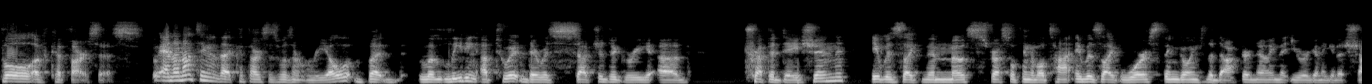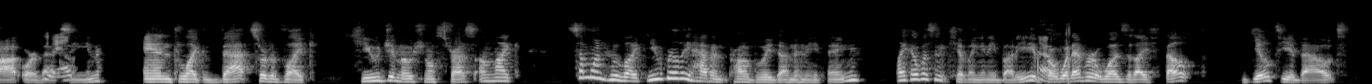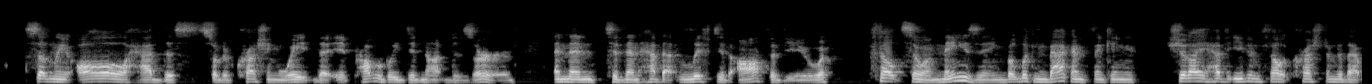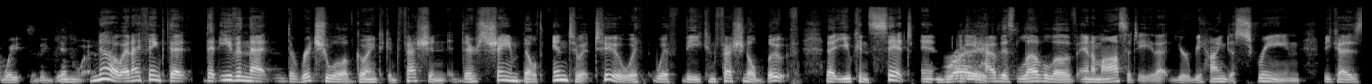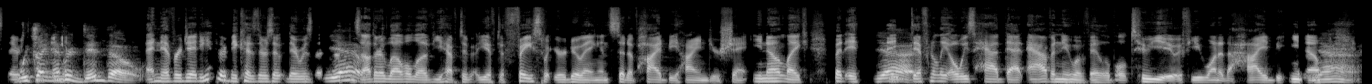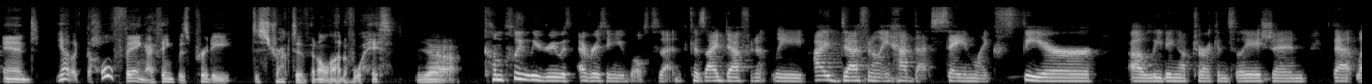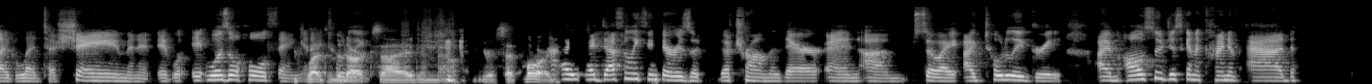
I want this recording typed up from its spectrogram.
full of catharsis. And I'm not saying that that catharsis wasn't real, but le- leading up to it, there was such a degree of trepidation. It was like the most stressful thing of all time. It was like worse than going to the doctor knowing that you were going to get a shot or a vaccine. And like that sort of like huge emotional stress on like someone who like you really haven't probably done anything. Like I wasn't killing anybody, No. but whatever it was that I felt guilty about suddenly all had this sort of crushing weight that it probably did not deserve. And then to then have that lifted off of you felt so amazing. But looking back, I'm thinking, should I have even felt crushed under that weight to begin with? No, and I think that that even that the ritual of going to confession, there's shame built into it too, with with the confessional booth that you can sit and really Right. have this level of animosity that you're behind a screen because there's Which I never did though. I never did either because there's a there was a, Yeah. this other level of you have to you have to face what you're doing instead of hide behind your shame. You know, like but it Yeah. they definitely always had that avenue available to you if you wanted to hide. You know, Yeah. and yeah, like the whole thing I think was pretty destructive in a lot of ways. Yeah. completely agree with everything you both said because I definitely, I definitely had that same like fear uh, leading up to reconciliation that like led to shame, and it it, it was a whole thing. Which and I led to the dark side, and now you're a Sith Lord. I, I definitely think there is a, a trauma there, and um, so I I totally agree. I'm also just going to kind of add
